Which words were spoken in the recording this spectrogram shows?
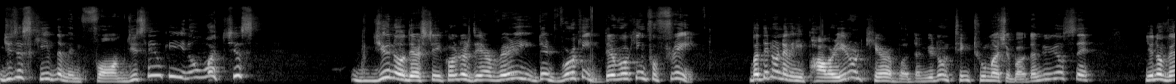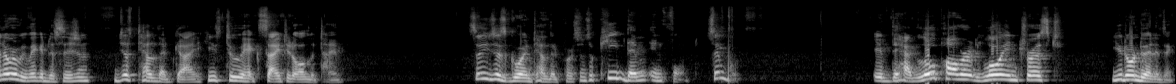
You just keep them informed. You say, okay, you know what? Just you know their stakeholders. They are very they're working. They're working for free, but they don't have any power. You don't care about them. You don't think too much about them. You just say, you know, whenever we make a decision, just tell that guy. He's too excited all the time. So you just go and tell that person. So keep them informed. Simple. If they have low power, low interest, you don't do anything.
